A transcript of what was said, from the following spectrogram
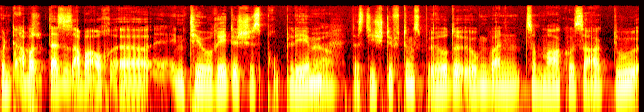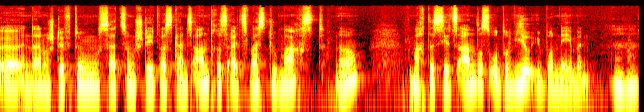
Und aber das ist aber auch äh, ein theoretisches Problem, Ja. dass die Stiftungsbehörde irgendwann zum Marco sagt, du, äh, in deiner Stiftungssatzung steht was ganz anderes, als was du machst. Ne? Mach das jetzt anders oder wir übernehmen. Mhm.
